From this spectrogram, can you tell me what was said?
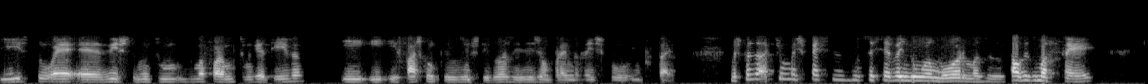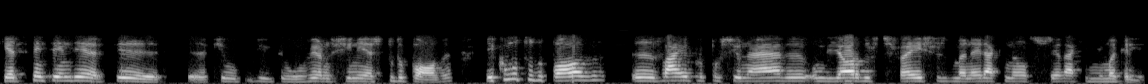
E isso é, é visto muito, de uma forma muito negativa e, e, e, faz com que os investidores exijam um prémio de risco importante. Mas depois há aqui uma espécie, de, não sei se é bem de um amor, mas talvez uma fé, que é de se entender que, uh, que, o, que, o, governo chinês tudo pode, e como tudo pode, uh, vai proporcionar o melhor dos desfechos de maneira a que não suceda aqui nenhuma crise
